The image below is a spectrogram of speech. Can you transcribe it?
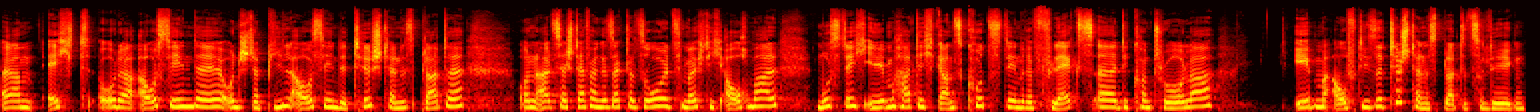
ähm, echt oder aussehende und stabil aussehende Tischtennisplatte. Und als der Stefan gesagt hat, so, jetzt möchte ich auch mal, musste ich eben, hatte ich ganz kurz den Reflex, äh, die Controller eben auf diese Tischtennisplatte zu legen.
